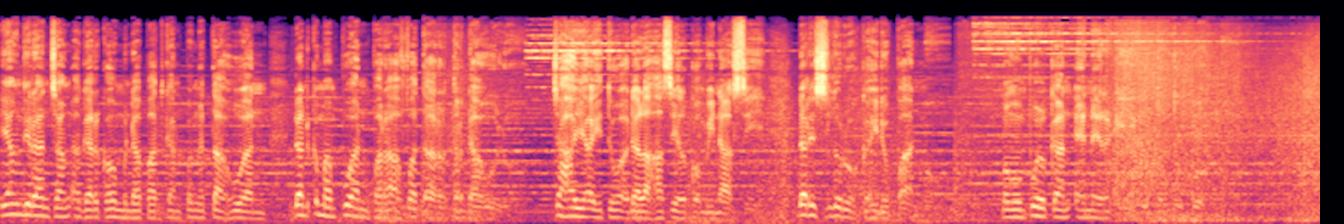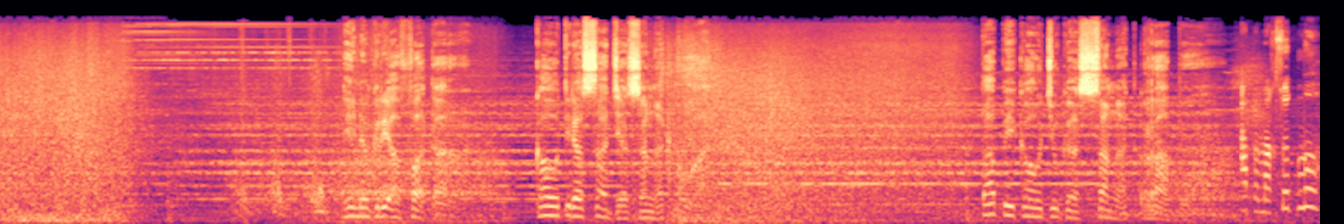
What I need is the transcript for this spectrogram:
yang dirancang agar kau mendapatkan pengetahuan dan kemampuan para avatar terdahulu. Cahaya itu adalah hasil kombinasi dari seluruh kehidupanmu, mengumpulkan energi untuk tubuhmu. Di negeri Avatar, kau tidak saja sangat kuat, tapi kau juga sangat rapuh. Apa maksudmu?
